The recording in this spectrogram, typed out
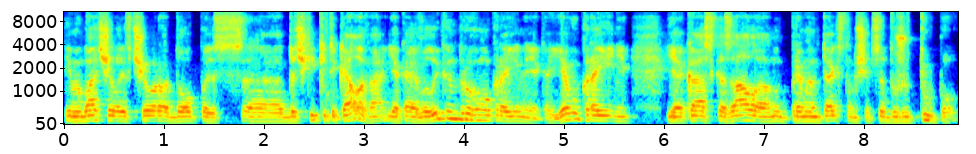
І ми бачили вчора допис е, дочки Кіті Келлога, яка є великим другом України, яка є в Україні, яка сказала ну прямим текстом, що це дуже тупо.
